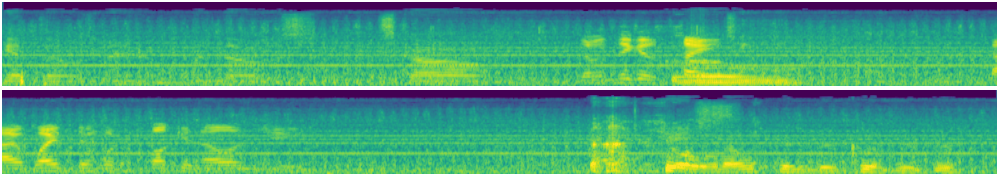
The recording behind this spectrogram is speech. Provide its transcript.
get those, man. Win those. Let's go. Those niggas Bro. tight. I wiped them with a fucking LMG. Yo, that was pretty good clip, Richard.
